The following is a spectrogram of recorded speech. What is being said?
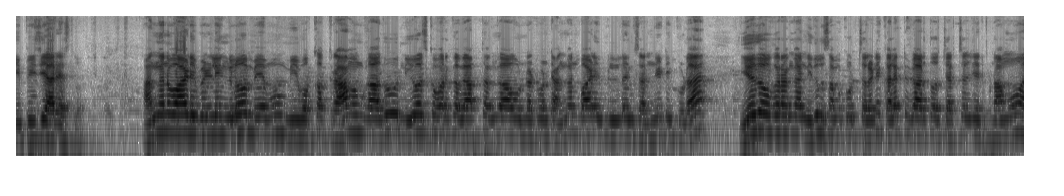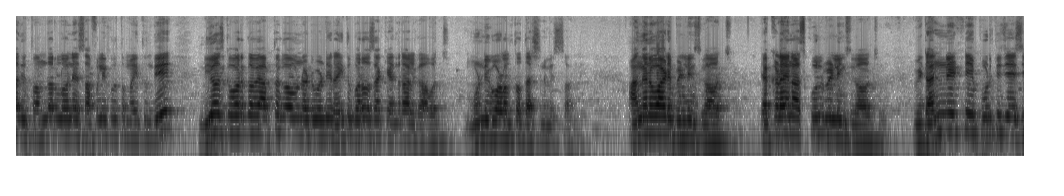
ఈ పీజీఆర్ఎస్లో. అంగన్వాడీ బిల్డింగ్లో మేము మీ ఒక్క గ్రామం కాదు నియోజకవర్గ వ్యాప్తంగా ఉన్నటువంటి అంగన్వాడీ బిల్డింగ్స్ అన్నిటికి కూడా ఏదో ఒక రంగా నిధులు సమకూర్చాలని కలెక్టర్ గారితో చర్చలు జరిపినాము. అది తొందరలోనే సఫలీకృతం అవుతుంది నియోజకవర్గ వ్యాప్తంగా ఉన్నటువంటి రైతు భరోసా కేంద్రాలు కావచ్చు ముండిగోడలతో దర్శనమిస్తుంది. అంగన్వాడీ బిల్డింగ్స్ కావచ్చు ఎక్కడైనా స్కూల్ బిల్డింగ్స్ కావచ్చు వీటన్నిటినీ పూర్తి చేసి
